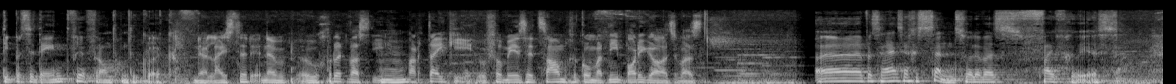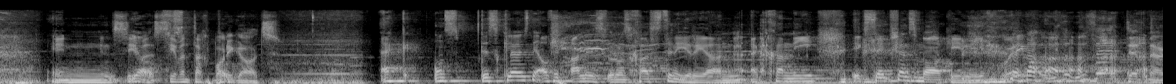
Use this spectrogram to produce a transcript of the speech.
die president vir vra om te kook. Nou luister, nou hoe groot was die mm -hmm. partytjie? Hoeveel mense het saamgekom wat nie bodyguards was nie? Uh was hy en sy gesin, so hulle was 5 gewees. En, en Sewe- 70 bodyguards. Ek ons disclose nie altyd alles oor ons gaste hier Rian. Ek gaan nie exceptions maak hier nie. Hoorie, maar hoe werk dit nou?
